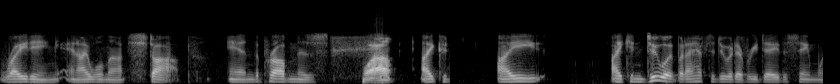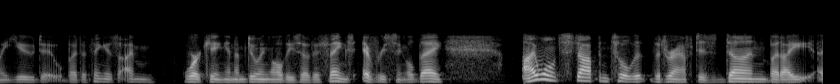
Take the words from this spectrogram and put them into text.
writing and I will not stop. And the problem is, wow, I could, I, I can do it, but I have to do it every day the same way you do. But the thing is, I'm working and I'm doing all these other things every single day. I won't stop until the, the draft is done. But I, uh,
